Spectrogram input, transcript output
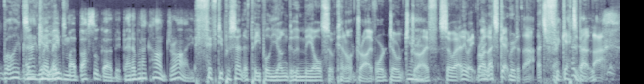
well, And exactly. yeah, and- maybe my bus will go a bit better, but I can't drive. 50% of people younger than me also cannot drive or don't Yeah. drive. So, uh, anyway, right, let's get rid of that. Let's forget about that.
